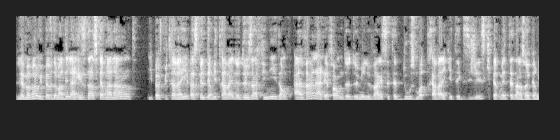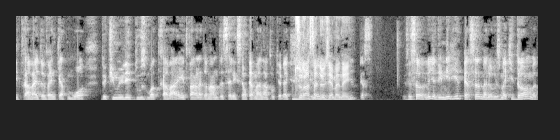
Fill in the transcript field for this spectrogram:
Le moment où ils peuvent demander la résidence permanente, ils peuvent plus travailler parce que le permis de travail de deux ans finit. Donc, avant la réforme de 2020, c'était 12 mois de travail qui étaient exigés, ce qui permettait dans un permis de travail de 24 mois de cumuler 12 mois de travail et de faire la demande de sélection permanente au Québec. Durant sa deuxième année. C'est ça. Là, il y a des milliers de personnes, malheureusement, qui dorment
